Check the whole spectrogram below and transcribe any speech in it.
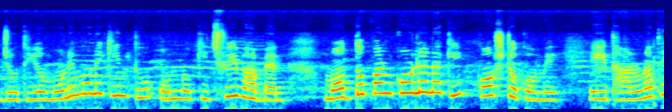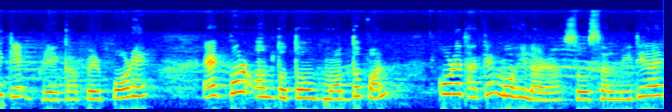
যদিও মনে মনে কিন্তু অন্য কিছুই ভাবেন, মদ্যপান করলে নাকি কষ্ট কমে। এই ধারণা থেকে ব্রেকআপের পরে একবার অন্তত মদ্যপান করে থাকে মহিলারা। সোশ্যাল মিডিয়ায়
